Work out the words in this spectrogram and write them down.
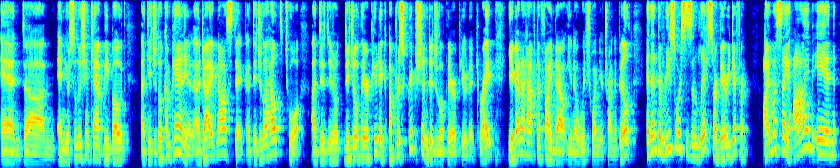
And um, and your solution can't be both a digital companion, a diagnostic, a digital health tool, a digital digital therapeutic, a prescription digital therapeutic, right? You're gonna have to find out, you know, which one you're trying to build. And then the resources and lifts are very different. I must say, I'm in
